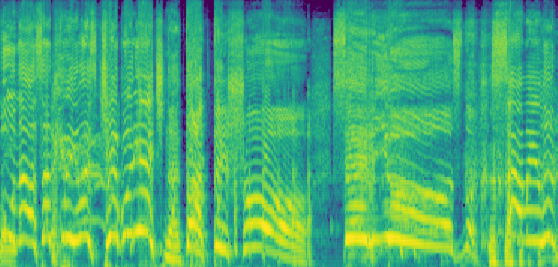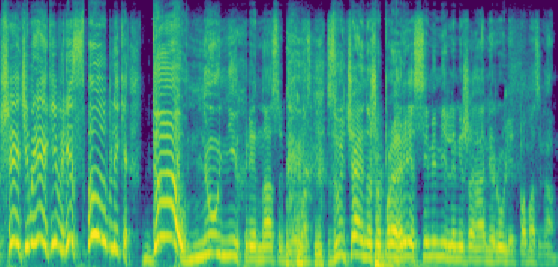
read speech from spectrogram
У нас відкрилась чебуречна! Да ты шо? Серьезно! Самые лучшие чебуреки в республике! Да! Ну ніхрена собі у вас. Звичайно, що прогрес семимільними шагами рулить по мозгам.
